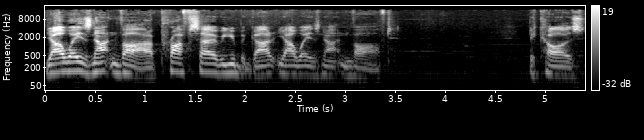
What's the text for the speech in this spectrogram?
Yahweh is not involved. I prophesy over you, but God, Yahweh is not involved because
